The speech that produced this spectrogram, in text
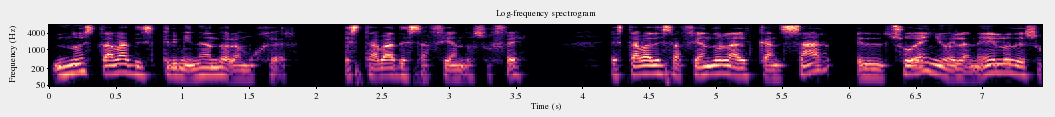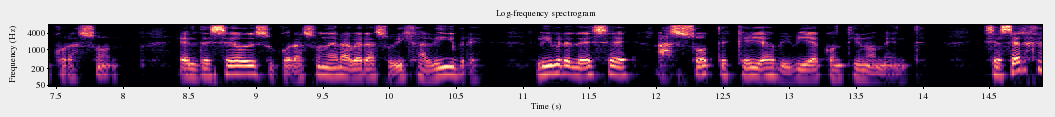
no estaba discriminando a la mujer, estaba desafiando su fe. Estaba desafiándola a alcanzar el sueño, el anhelo de su corazón. El deseo de su corazón era ver a su hija libre, libre de ese azote que ella vivía continuamente. Se acerca,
